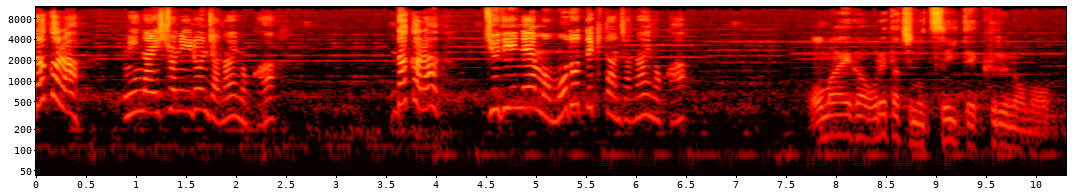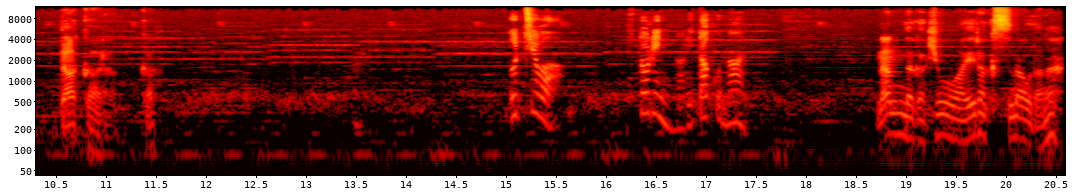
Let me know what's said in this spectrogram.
だからみんな一緒にいるんじゃないのか？だからジュディ姉も戻ってきたんじゃないのか？お前が俺たちについてくるのもだからか？うちは一人になりたくないなんだか今日はえらく素直だな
